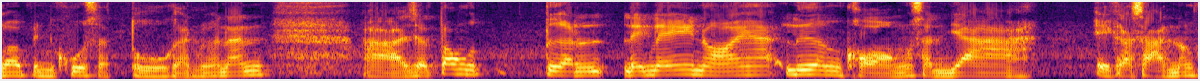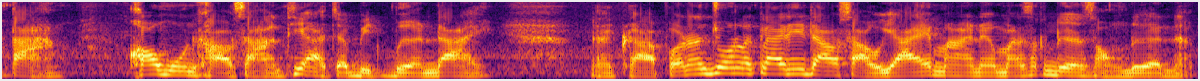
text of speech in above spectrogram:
ก็เป็นคู่ศัตรูกัน เพราะนั้นจะต้องเตือนเล็กๆน้อยๆฮะเรื่องของสัญญา เอกสารต่างๆ ข้อมูลข่าวสารที่อาจจะบิดเบือนได้นะครับเพราะฉะนั้นช่วงแรกๆที่ดาวเสาร์ย้ายมาเนี่ยมาสักเดือน 2 เดือนน่ะ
